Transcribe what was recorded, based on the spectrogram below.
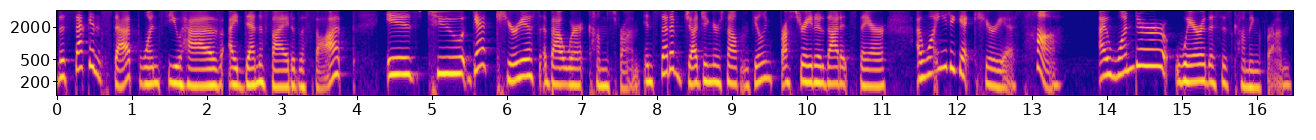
The second step, once you have identified the thought, is to get curious about where it comes from. Instead of judging yourself and feeling frustrated that it's there, I want you to get curious. Huh, I wonder where this is coming from.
